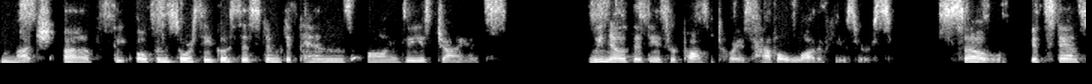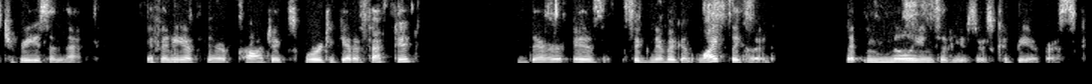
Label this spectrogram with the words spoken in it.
much of the open source ecosystem depends on these giants. We know that these repositories have a lot of users. So it stands to reason that if any of their projects were to get affected, there is significant likelihood that millions of users could be at risk.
